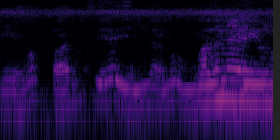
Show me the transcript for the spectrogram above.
ஏன்னா பரிசே என்னன்னு பதினாயிரம்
